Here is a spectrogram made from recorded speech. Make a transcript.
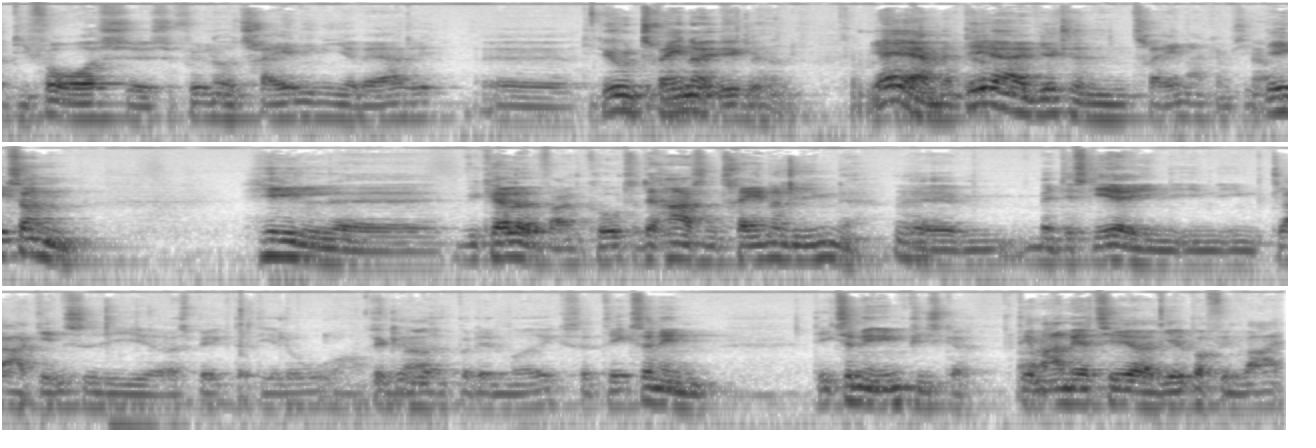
og de får også øh, selvfølgelig noget træning i at være det. Øh, de Det er jo en træner i virkeligheden. Ja, ja, men det er i virkeligheden en træner, kan man sige. Ja. Det er ikke sådan helt, øh, vi kalder det faktisk coach, og det har sådan en trænerlignende, mm. øh, men det sker i, en, i en klar gensidig respekt og dialog og Det er klart. på den måde. Ikke? Så det er ikke sådan en, det er ikke sådan en indpisker. Det er meget mere til at hjælpe at finde vej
